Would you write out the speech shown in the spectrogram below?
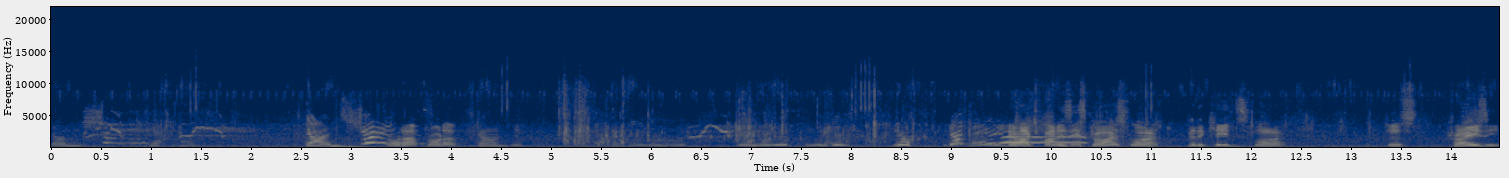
Done shing. Done shing. Rod up, rod up. Done. Phew. How much fun is this, guys? Like, for the kids, like, just crazy.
